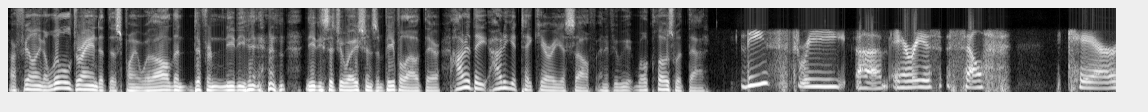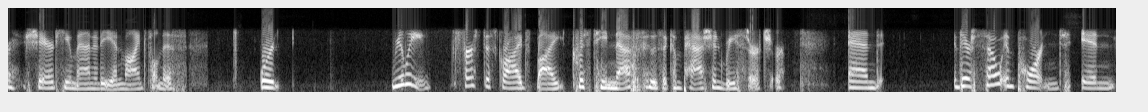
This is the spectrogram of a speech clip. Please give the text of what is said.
are feeling a little drained at this point with all the different needy needy situations and people out there, how did they? How do you take care of yourself? And if you, we'll close with that. These three um, areas: self care, shared humanity, and mindfulness were really first described by Christine Neff, who's a compassion researcher. And they're so important in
